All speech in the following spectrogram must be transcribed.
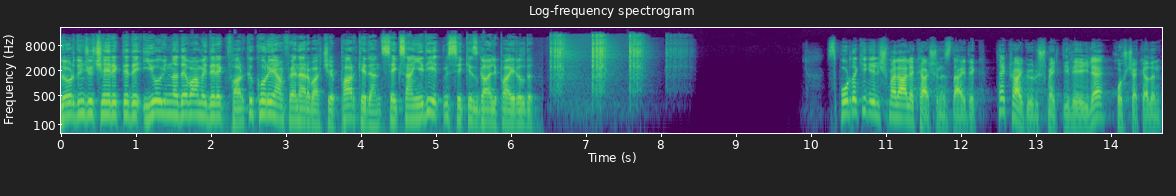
4. çeyrekte de iyi oyunla devam ederek farkı koruyan Fenerbahçe parkeden 87-78 galip ayrıldı. Spordaki gelişmelerle karşınızdaydık. Tekrar görüşmek dileğiyle, hoşçakalın.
